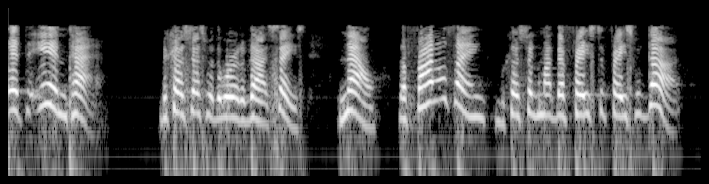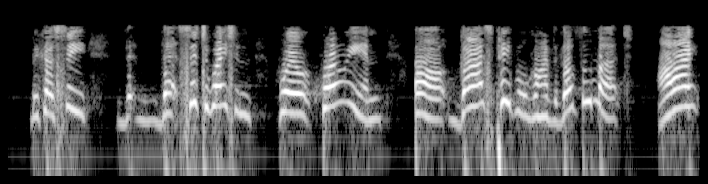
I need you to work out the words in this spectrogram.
at the end time. Because that's what the Word of God says. Now, the final thing, because talking about that face to face with God. Because see, th- that situation where wherein uh, God's people are going to have to go through much, all right?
